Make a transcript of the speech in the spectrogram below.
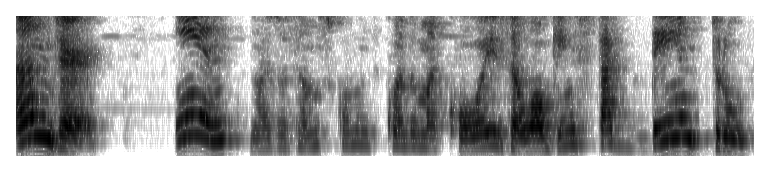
under? In, nós usamos como, quando uma coisa ou alguém está dentro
